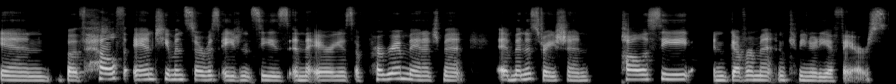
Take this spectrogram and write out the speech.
in both health and human service agencies in the areas of program management, administration, policy, and government and community affairs.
